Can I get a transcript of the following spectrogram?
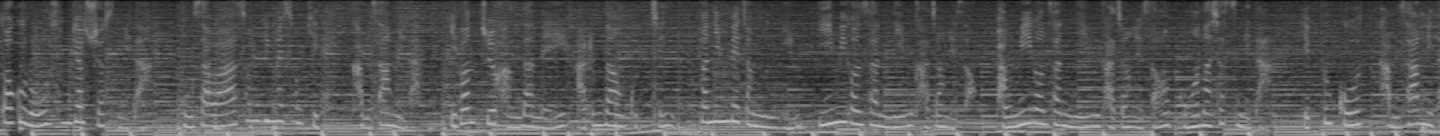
떡으로 섬겨주셨습니다. 봉사와 섬김의 손길에 감사합니다. 이번 주 강단의 아름다운 꽃은 현인배 장로님, 이미 건사님 가정에서 박미 건사님 가정에서 봉헌하셨습니다. 예쁜 꽃 감사합니다.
